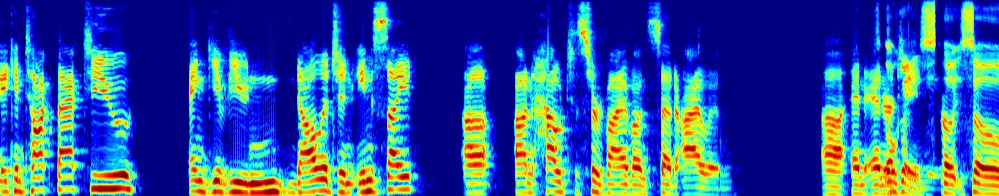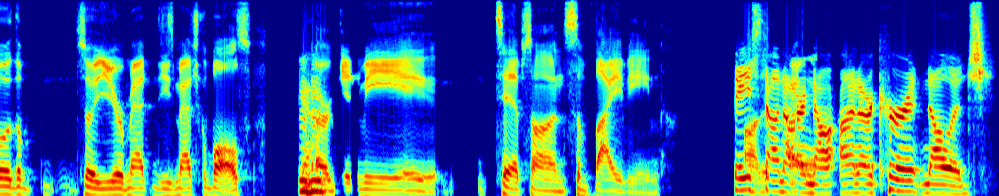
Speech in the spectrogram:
they can talk back to you and give you knowledge and insight uh, on how to survive on said island uh, and entertain okay. So so the so your ma- these magical balls Mhm. are giving me tips on surviving. based on on our no- on our current knowledge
